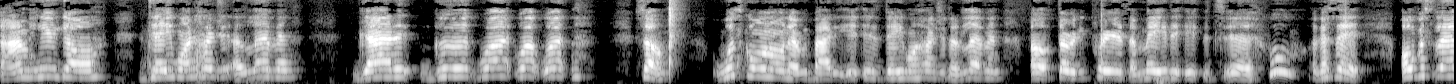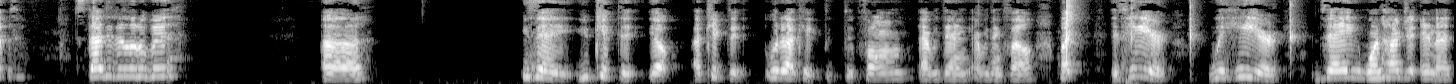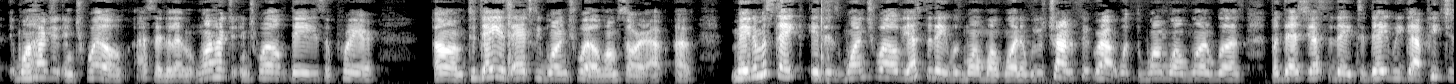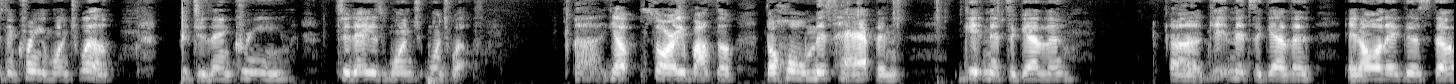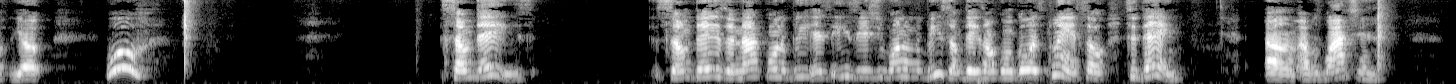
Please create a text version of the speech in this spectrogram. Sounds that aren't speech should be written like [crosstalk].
I'm here, y'all. Day 111. Got it. Good. What? What? What? So, what's going on, everybody? It is day 111 of 30 prayers. I made it. it it's, uh, whew, like I said, overslept, studied a little bit. Uh, you say you kicked it. Yep, I kicked it. What did I kick? The, the phone, everything, everything fell. But it's here. We're here day 100 and a, 112. I said 11. 112 days of prayer. Um, today is actually 112. I'm sorry. I, I made a mistake. It is 112. Yesterday was 111, and we were trying to figure out what the 111 was, but that's yesterday. Today we got peaches and cream 112. Peaches and cream. Today is 1 112. Uh, yep. Sorry about the the whole mishap and getting it together. Uh, getting it together and all that good stuff. Yup. Woo. Some days, some days are not going to be as easy as you want them to be. Some days aren't going to go as planned. So today, um, I was watching,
